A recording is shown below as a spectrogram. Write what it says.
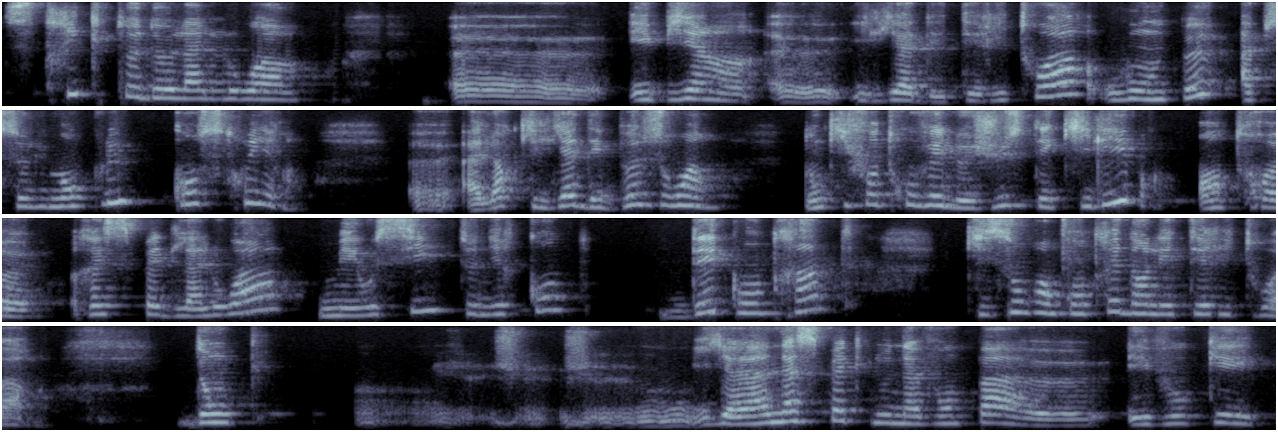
stricte de la loi, euh, eh bien, euh, il y a des territoires où on ne peut absolument plus construire, alors qu'il y a des besoins. Donc, il faut trouver le juste équilibre entre respect de la loi, mais aussi tenir compte des contraintes qui sont rencontrées dans les territoires. Donc, il y a un aspect que nous n'avons pas euh, évoqué,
